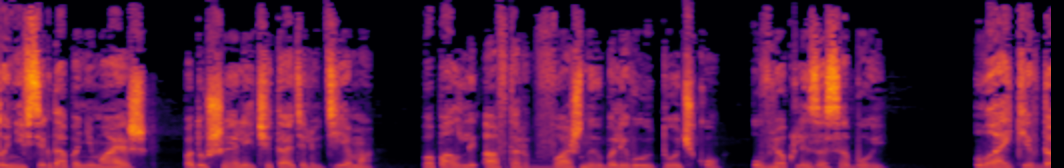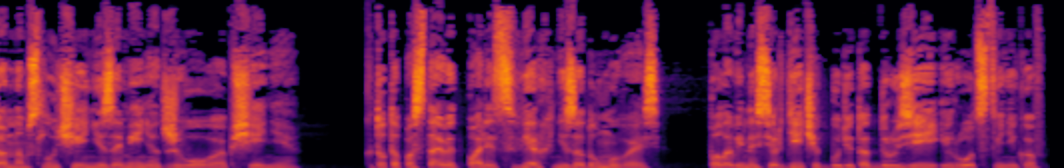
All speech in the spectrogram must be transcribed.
то не всегда понимаешь, по душе ли читателю тема, попал ли автор в важную болевую точку, увлек ли за собой. Лайки в данном случае не заменят живого общения. Кто-то поставит палец вверх, не задумываясь. Половина сердечек будет от друзей и родственников,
